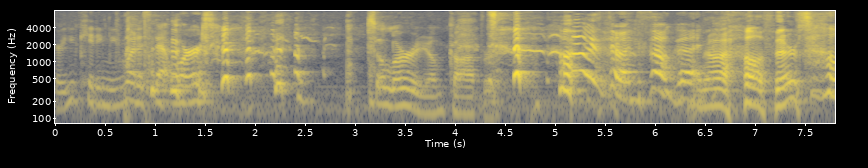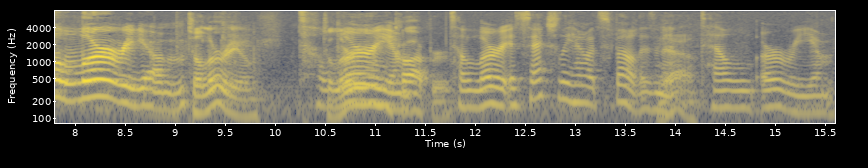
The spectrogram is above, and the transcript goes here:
are you kidding me? What is that word? Tellurium copper. I was doing so good. no, there's Tellurium. tellurium. Tellurium. copper. Tellur. It's actually how it's spelled, isn't Yeah. it? Tellurium.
